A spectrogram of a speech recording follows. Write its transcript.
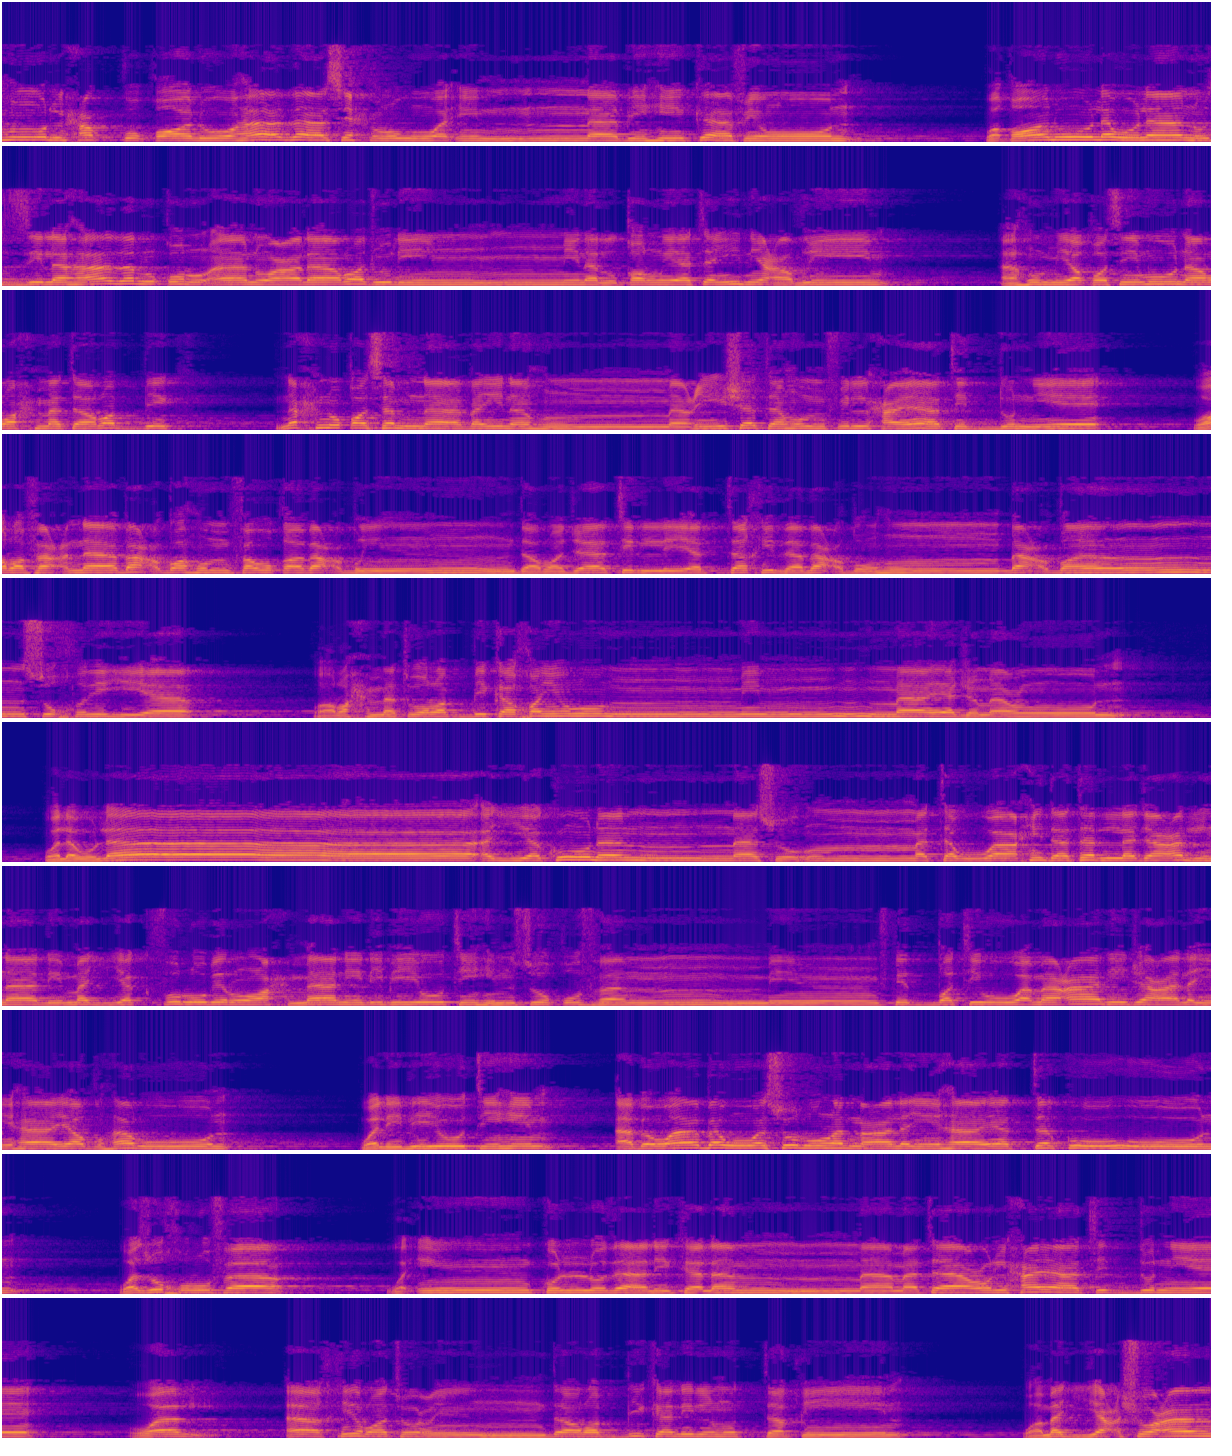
جاءهم الحق قالوا هذا سحر وإنا به كافرون. وقالوا لولا نزل هذا القرآن على رجل من القريتين عظيم. أهم يقسمون رحمة ربك؟ نحن قسمنا بينهم معيشتهم في الحياة الدنيا. ورفعنا بعضهم فوق بعض درجات ليتخذ بعضهم بعضا سخريا. ورحمة ربك خير مما يجمعون. ولولا أن يكون الناس أمة واحدة لجعلنا لمن يكفر بالرحمن لبيوتهم سقفا من فضة ومعارج عليها يظهرون ولبيوتهم ابوابا وسررا عليها يتكون وزخرفا وإن كل ذلك لما متاع الحياة الدنيا والآخرة عند ربك للمتقين. ومن يعش عن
